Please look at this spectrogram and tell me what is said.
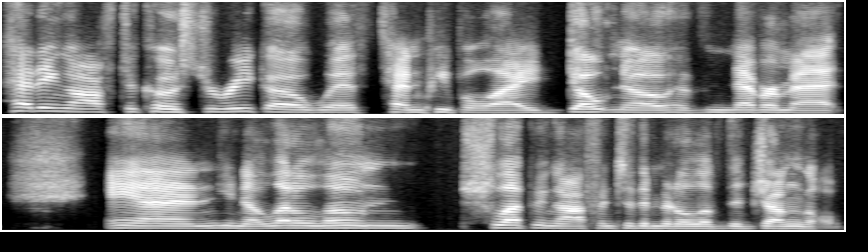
heading off to Costa Rica with 10 people I don't know, have never met, and, you know, let alone schlepping off into the middle of the jungle.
